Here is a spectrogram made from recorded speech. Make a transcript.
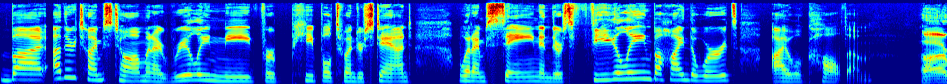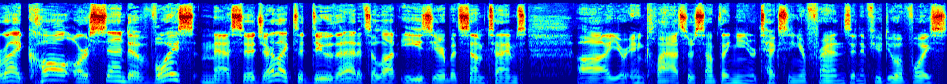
But other times, Tom, when I really need for people to understand what I'm saying and there's feeling behind the words, I will call them. All right, call or send a voice message. I like to do that. It's a lot easier, but sometimes uh, you're in class or something and you're texting your friends, and if you do a voice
